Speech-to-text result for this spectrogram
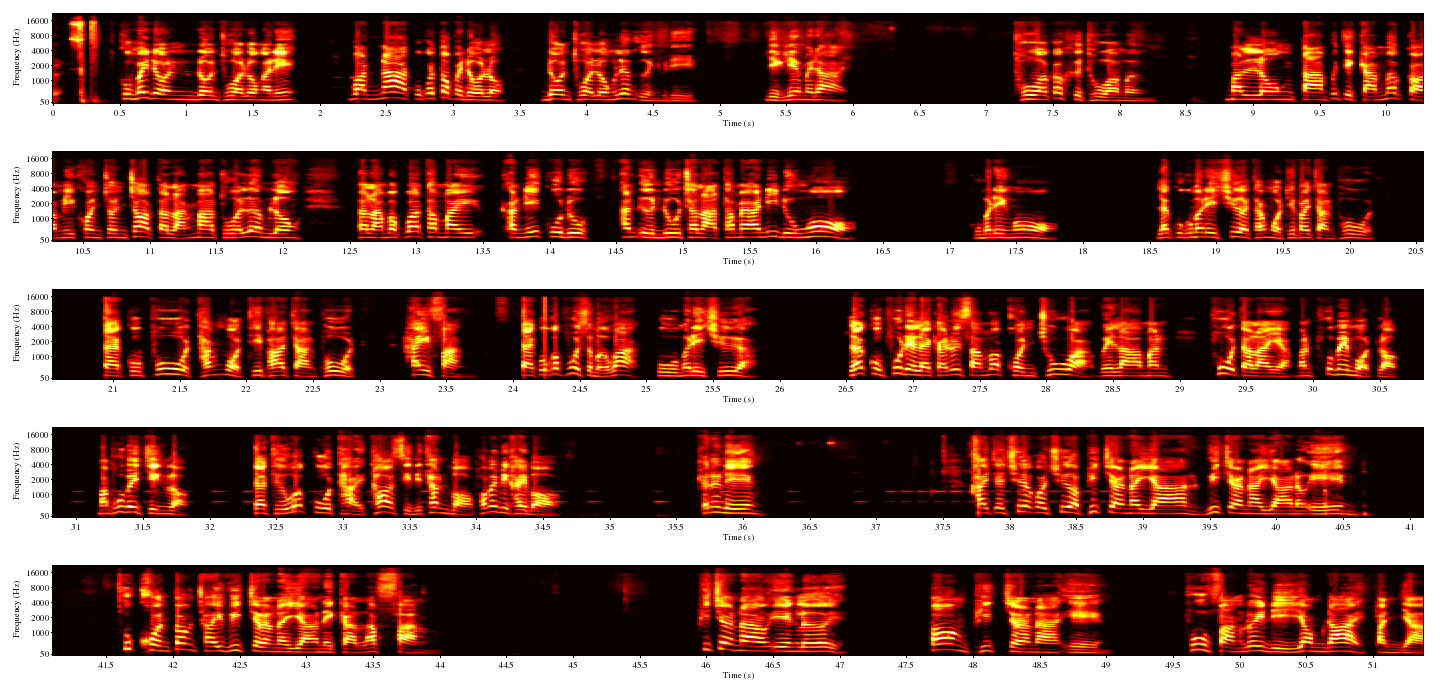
กูไม่โดนโดนทัวลงอันนี้ วันหน้ากูก็ต้องไปโดนลงโดนทัวลงเรื่องอื่นอยู่ดี หลีกเลี่ยงไม่ได้ ทัวก็คือทัวมึง มันลงตามพฤติกรรมเมื่อก่อนมีคนชนชอบตหลังมาทัวเริ่มลงตหลังบอกว่าทำไมอันนี้กูดูอันอื่นดูฉลาดทำไมอันนี้ดูโง่ กูไม่ได้โง่ และกูก็ไม่ได้เชื่อทั้งหมดที่พระอาจารย์พูด แต่กูพูดทั้งหมดที่พระอาจารย์พูดให้ฟัง แต่กูก็พูดเสมอว่ากูไม่ได้เชื่อ และกูพูดในรายการด้วยซ้ำว่าคนชั่ว เวลามันพูดอะไรอะ มันพูดไม่หมดหรอก มันพูดไม่จริงหรอก แต่ถือว่ากูถ่ายทอดสิ่งที่ท่านบอก เพราะไม่มีใครบอกแค่นั้นเอง ใครจะเชื่อก็เชื่อพิจารณาญาณวิจารณญาณเอาเอง ทุกคนต้องใช้วิจารณญาณในการรับฟัง พิจารณาเอาเองเลย ต้องพิจารณาเอง ผู้ฟังด้วยดีย่อมได้ปัญญา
